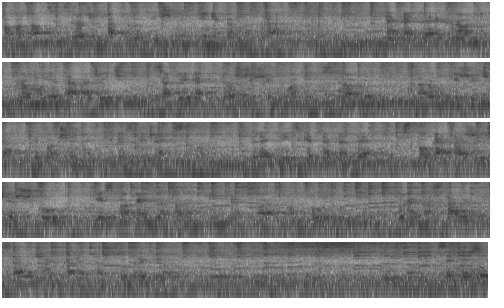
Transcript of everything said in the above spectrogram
pochodzących z rodzin patologicznych i niepełnosprawnych. TPD chroni i promuje prawa dzieci, zabiega i troszczy się o ich zdrowie, warunki życia, wypoczynek i bezpieczeństwo. Legnickie TPD wzbogaca życie szkół, jest organizatorem imprez oraz konkursów, które na stałe wpisały się w kalendarz subregionu. Serdecznie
